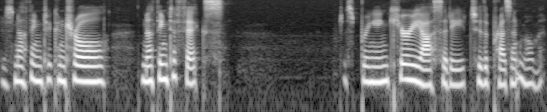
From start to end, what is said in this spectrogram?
There's nothing to control, nothing to fix, just bringing curiosity to the present moment.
